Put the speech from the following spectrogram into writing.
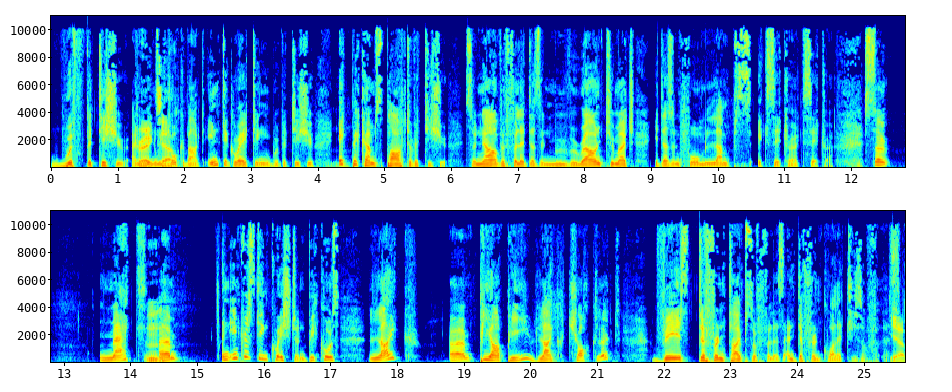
with the tissue. And when we yeah. talk about integrating with the tissue, it becomes part of a tissue. So now the filler doesn't move around too much. It doesn't form lumps, etc., etc. So Matt, Mm. um, an interesting question because, like um, PRP, like chocolate, there's different types of fillers and different qualities of fillers. Yeah.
